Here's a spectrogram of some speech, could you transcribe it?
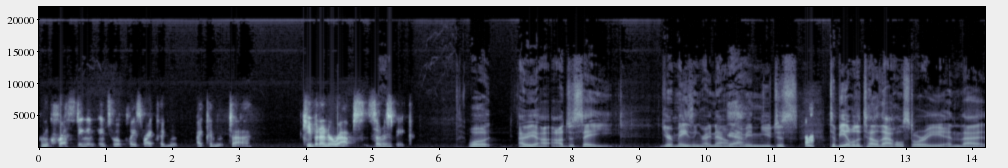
from cresting in, into a place where I couldn't I couldn't uh, keep it under wraps, so Right. to speak. Well, I mean, I- I'll just say you're amazing right now. Yeah. I mean, you just Ah. to be able to tell that whole story and that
